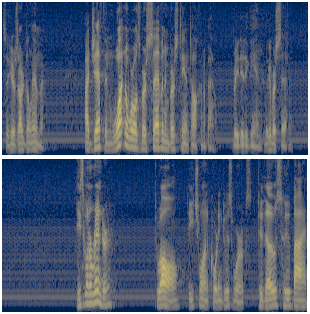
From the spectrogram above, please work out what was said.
So here's our dilemma. All right, Jeff, then what in the world is verse 7 and verse 10 talking about? Read it again. Look at verse 7. He's going to render to all, to each one according to his works, to those who by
